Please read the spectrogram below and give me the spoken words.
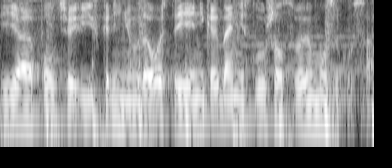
и я получаю искреннее удовольствие, и я никогда не слушал свою музыку сам.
